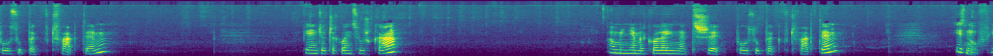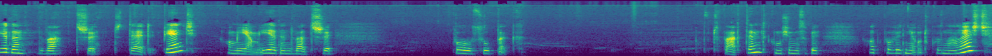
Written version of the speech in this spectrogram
półsłupek w czwartym. 5 oczek łańcuszka. Ominiemy kolejne 3 półsłupek w czwartym. I znów 1, 2, 3, 4, 5. Omijamy 1, 2, 3 półsłupek w czwartym. Tylko musimy sobie odpowiednie oczko znaleźć.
